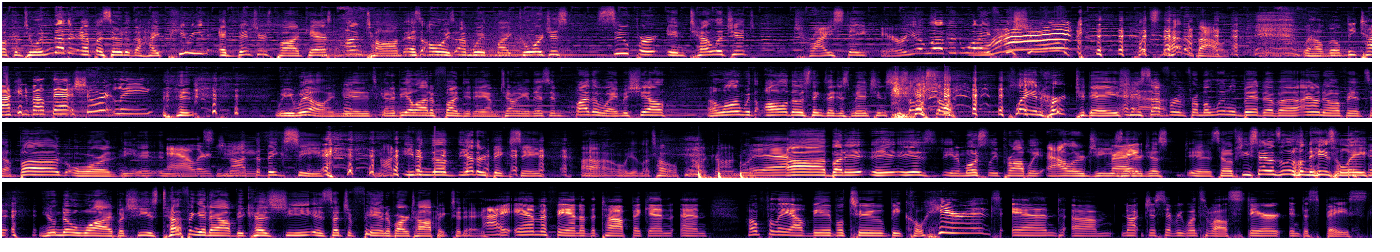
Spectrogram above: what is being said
welcome to another episode of the Hyperion Adventures Podcast. I'm Tom. As always, I'm with my gorgeous, super intelligent, tri state area loving wife, What? Michelle. What's that about? Well, we'll be talking about that shortly. We will, and it's going to be a lot of fun today. I'm telling you this. And by the way, Michelle, along with all those things I just mentioned, she's also playing hurt today. She's suffering from a little bit of a I don't know if it's a bug or the it's not the big C, not even the the other big C. Uh, oh, yeah, let's hope. Knock on wood. Yeah. Uh, but it, it is you know mostly probably allergies that are just uh, so if she sounds a little nasally, you'll know why. But she is toughing it out because she is such a fan of our topic today. I am a fan of the topic, and and hopefully I'll be able to be coherent and um, not just every once in a while stare into space.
